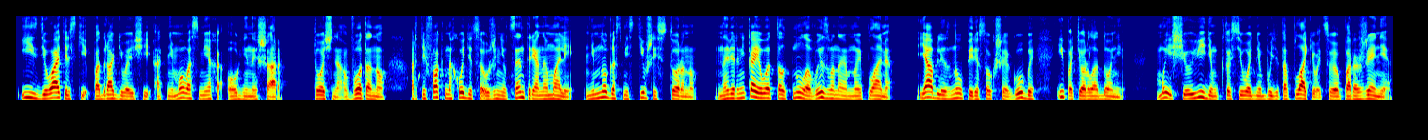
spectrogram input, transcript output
и издевательски подрагивающий от немого смеха огненный шар. Точно, вот оно. Артефакт находится уже не в центре аномалии, немного сместившись в сторону. Наверняка его оттолкнуло вызванное мной пламя. Я облизнул пересохшие губы и потер ладони. Мы еще увидим, кто сегодня будет оплакивать свое поражение.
